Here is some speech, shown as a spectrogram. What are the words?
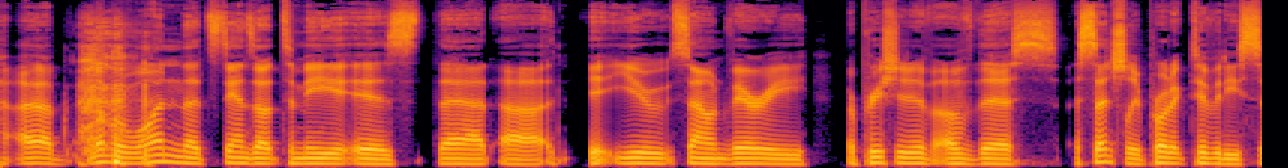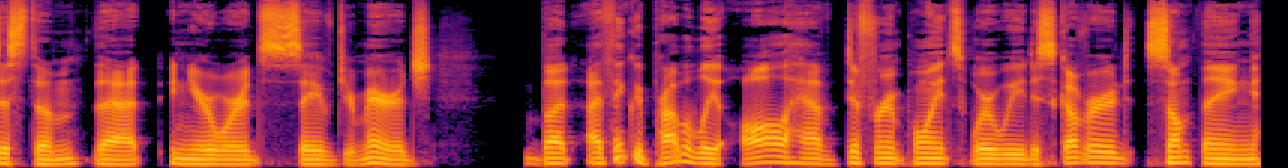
Uh, number one that stands out to me is that uh, it, you sound very appreciative of this essentially productivity system that, in your words, saved your marriage. But I think we probably all have different points where we discovered something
